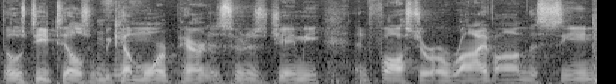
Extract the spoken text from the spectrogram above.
Those details will mm -hmm. become more apparent as soon as Jamie and Foster arrive on the scene.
